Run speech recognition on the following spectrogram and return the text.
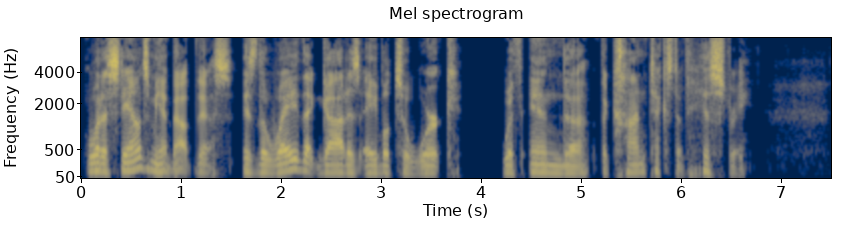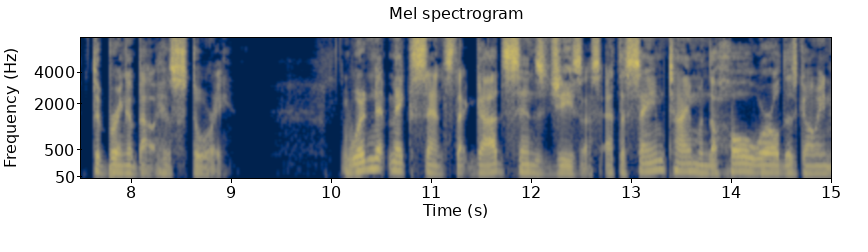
what astounds me about this is the way that God is able to work within the, the context of history to bring about his story. Wouldn't it make sense that God sends Jesus at the same time when the whole world is going,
